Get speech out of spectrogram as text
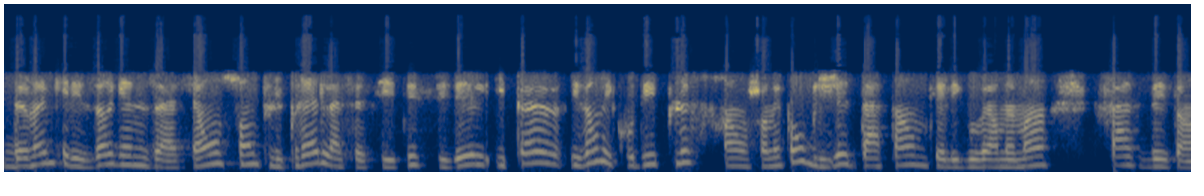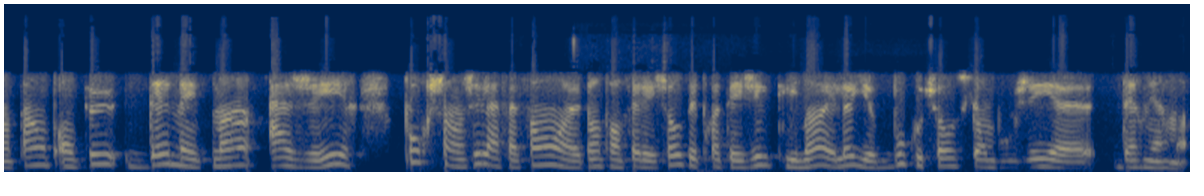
de même que les organisations, sont plus près de la société civile. Ils peuvent, ils ont des coudées plus franches. On n'est pas obligé d'attendre que les gouvernements fassent des ententes. On peut dès maintenant agir pour changer la façon euh, dont on fait les choses et protéger le climat. Et là, il y a beaucoup de choses qui ont bougé euh, dernièrement.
